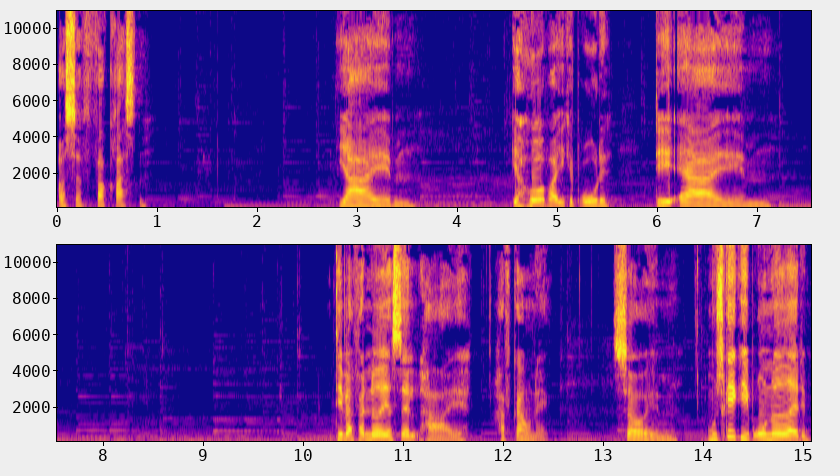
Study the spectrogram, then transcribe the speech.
og så fuck resten. Jeg, øh, jeg håber, I kan bruge det. Det er, øh, det er i hvert fald noget, jeg selv har øh, haft gavn af. Så øh, måske kan I bruge noget af det.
